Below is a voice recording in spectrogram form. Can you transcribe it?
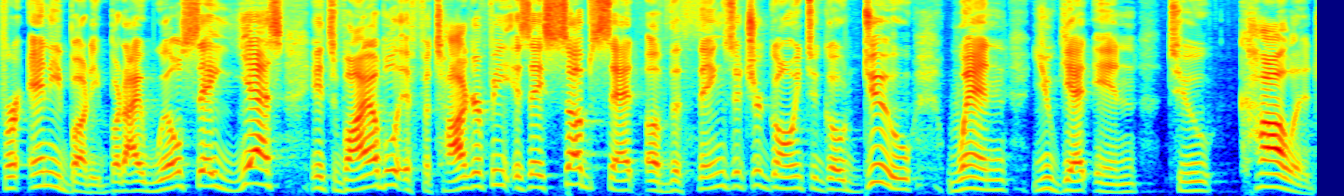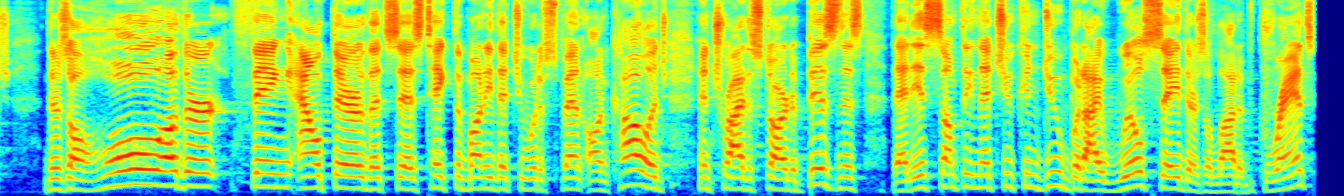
for anybody, but I will say yes, it's viable if photography is a subset of the things that you're going to go do when you get into college. There's a whole other thing out there that says take the money that you would have spent on college and try to start a business. That is something that you can do, but I will say there's a lot of grants,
